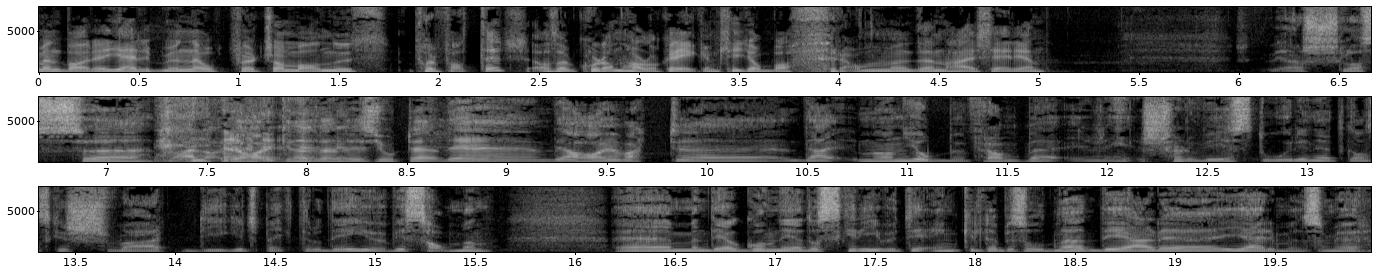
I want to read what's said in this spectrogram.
men bare Gjermund er oppført som manusforfatter. Altså, Hvordan har dere egentlig jobba fram denne serien? Vi har slåss eh, Nei vi har ikke nødvendigvis gjort det. Det, det har jo vært eh, er, Man jobber fram selve historien i et ganske svært, digert spekter, og det gjør vi sammen. Eh, Men det å gå ned og skrive ut de enkelte episodene, det er det Gjermund som gjør.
